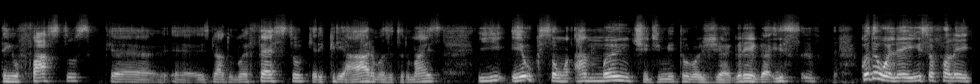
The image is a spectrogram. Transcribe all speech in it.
Tem o Fastos, que é, é inspirado no Hefesto, que ele cria armas e tudo mais. E eu, que sou um amante de mitologia grega, isso, quando eu olhei isso, eu falei.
